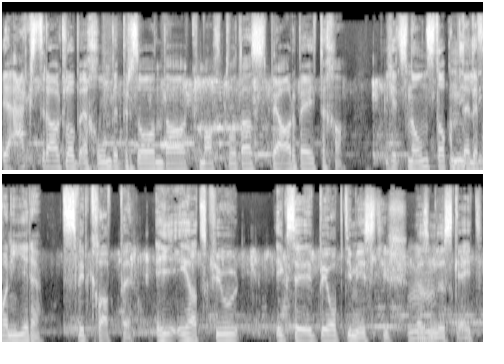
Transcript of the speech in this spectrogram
Ich habe extra, glaube ich, eine Kundenperson da gemacht, die das bearbeiten kann. Ich jetzt nonstop am Telefonieren. Das wird klappen. Ich, ich habe das Gefühl, ich, sehe, ich bin optimistisch, dass mir das geht.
